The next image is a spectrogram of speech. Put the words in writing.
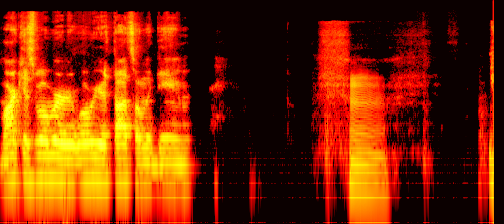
Marcus, what were what were your thoughts on the game? Hmm.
